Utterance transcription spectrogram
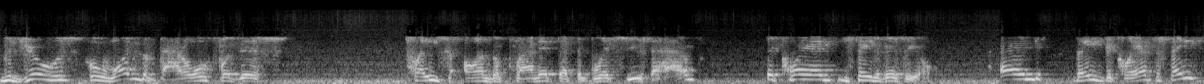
the Jews who won the battle for this place on the planet that the Brits used to have declared the state of Israel. And they declared the state,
